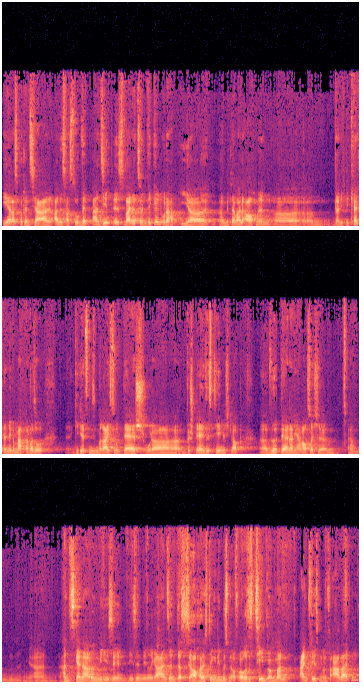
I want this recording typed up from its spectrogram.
eher das Potenzial, alles, was so webbasiert ist, weiterzuentwickeln? Oder habt ihr äh, mittlerweile auch einen, äh, ähm, na nicht eine Kehrtwende gemacht, aber so geht jetzt in diesem Bereich so Dash oder Bestellsystem, ich glaube, äh, Wirt Berner, die haben auch solche ähm, ja, Handscanner irgendwie, die, sie in, die sie in den Regalen sind. Das ist ja auch alles Dinge, die müssen auf eure System irgendwann einfließen und verarbeiten.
